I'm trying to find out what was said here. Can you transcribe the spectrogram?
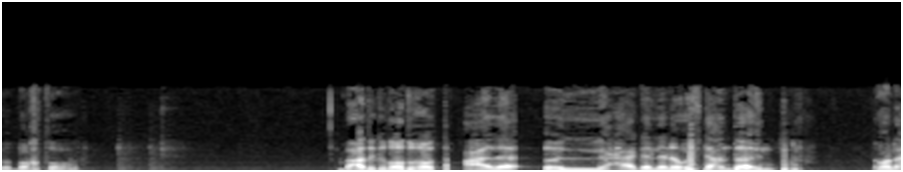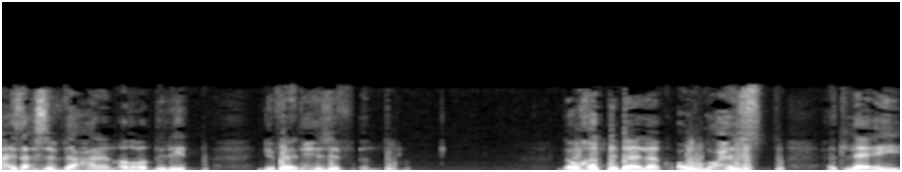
بختار. بعد كده أضغط على الحاجة اللي أنا وقفت عندها enter لو أنا عايز أحذف ده حالا أضغط delete فيتحذف enter لو خدت بالك أو لاحظت هتلاقي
